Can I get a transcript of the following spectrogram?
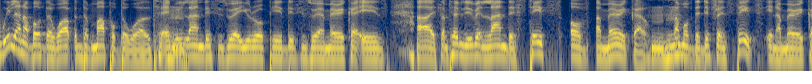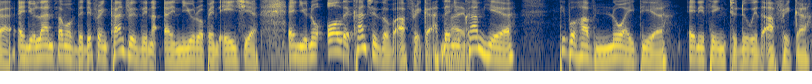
We learn about the wa- the map of the world, and we hmm. learn this is where Europe is, this is where America is. Uh, sometimes you even learn the states of America, mm-hmm. some of the different states in America, and you learn some of the different countries in uh, in Europe and Asia, and you know all the countries of Africa. Then you come here, people have no idea anything to do with Africa,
